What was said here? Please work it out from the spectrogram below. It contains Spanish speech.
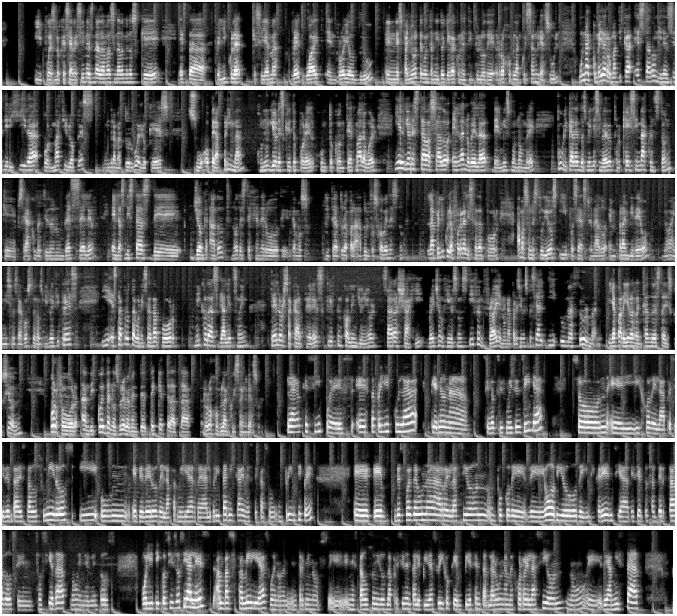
Y pues lo que se avecina es nada más y nada menos que esta película que se llama Red, White and Royal Blue. En español, tengo entendido, llega con el título de Rojo, Blanco y Sangre Azul. Una comedia romántica estadounidense dirigida por Matthew López, un dramaturgo en lo que es su ópera prima con un guion escrito por él junto con Ted Mallower, y el guion está basado en la novela del mismo nombre, publicada en 2019 por Casey Mackinston, que se ha convertido en un bestseller en las listas de Young Adult, ¿no? de este género de, digamos, literatura para adultos jóvenes. ¿no? La película fue realizada por Amazon Studios y pues se ha estrenado en Prime Video ¿no? a inicios de agosto de 2023 y está protagonizada por Nicholas Galitzine, Taylor Sakar Pérez, Clifton Collins Jr., Sarah Shahi, Rachel Hilson, Stephen Fry en una aparición especial y Uma Thurman. Y ya para ir arrancando esta discusión, por favor, Andy, cuéntanos brevemente de qué trata Rojo, Blanco y Sangre Azul. Claro que sí, pues esta película tiene una sinopsis muy sencilla. Son el hijo de la presidenta de Estados Unidos y un heredero de la familia real británica, en este caso un príncipe, eh, que después de una relación un poco de, odio, de indiferencia, de ciertos altercados en sociedad, ¿no? en eventos políticos y sociales, ambas familias, bueno, en, términos en Estados Unidos, la presidenta le pide a su hijo que empiece a entablar una mejor relación, ¿no? Eh, de amistad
